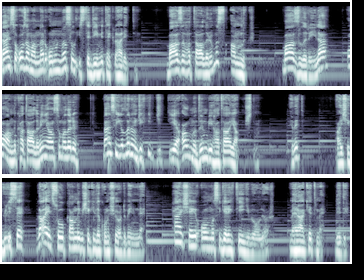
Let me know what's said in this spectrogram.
Bense o zamanlar onu nasıl istediğimi tekrar ettim. Bazı hatalarımız anlık. Bazılarıyla o anlık hataların yansımaları. Bense yıllar önce hiç ciddiye almadığım bir hata yapmıştım. Evet, Ayşegül ise gayet soğukkanlı bir şekilde konuşuyordu benimle. Her şey olması gerektiği gibi oluyor. Merak etme, dedi.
